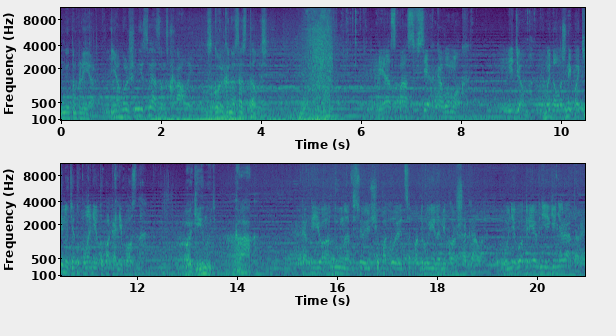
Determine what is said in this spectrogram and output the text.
Томный Тамплиер. Я больше не связан с Халой. Сколько нас осталось? Я спас всех, кого мог. Идем. Мы должны покинуть эту планету, пока не поздно. Покинуть? Как? Копье Адуна все еще покоится под руинами Коршакала. У него древние генераторы,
